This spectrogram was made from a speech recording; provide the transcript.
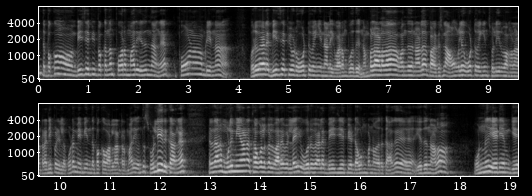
இந்த பக்கம் பிஜேபி பக்கம் தான் போகிற மாதிரி இருந்தாங்க. போனோம் அப்படின்னா ஒருவேளை பிஜேபியோட ஓட்டு வங்கி நாளைக்கு வரும்போது நம்மளால தான் வந்ததுனால கடைசியில் அவங்களே ஓட்டு வங்கின்னு சொல்லிடுவாங்களான்ற அடிப்படையில் கூட மேபி இந்த பக்கம் வரலான்ற மாதிரி வந்து சொல்லியிருக்காங்க. இருந்தாலும் முழுமையான தகவல்கள் வரவில்லை. ஒருவேளை பிஜேபியை டவுன் பண்ணுவதற்காக எதுனாலும் ஒன்று ஏடிஎம்கே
